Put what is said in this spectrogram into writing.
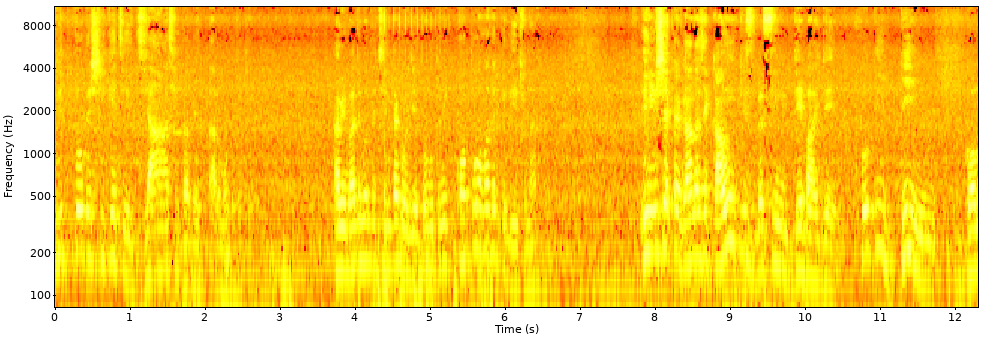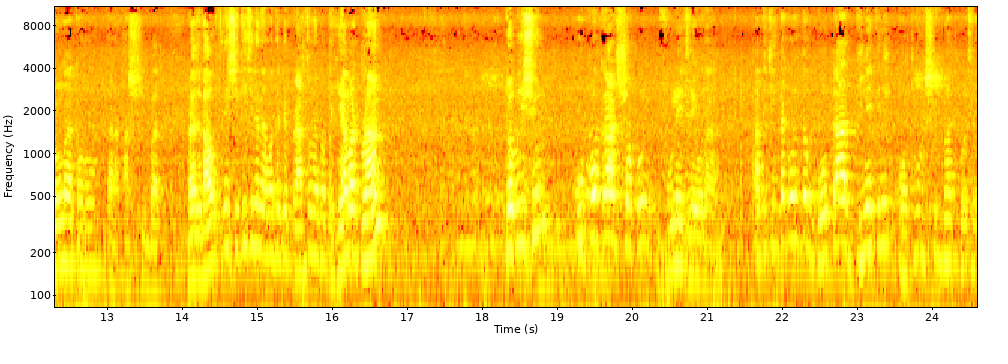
তৃপ্ত হতে শিখেছে যা আছে তাদের, তার মধ্যে থেকে। আমি মাঝে মধ্যে চিন্তা করি যে প্রভু তুমি কত আমাদেরকে দিয়েছ না? ইংলিশে একটা গান আছে count is blessing day by day প্রতিদিন গণনা করো তার আশীর্বাদ। রাজা দাউদ তিনি শিখেছিলেন আমাদেরকে প্রার্থনা করতে। হে আমার প্রাণ, প্রভু যিশুর উপকার সকল ভুলে যেও না। আপনি চিন্তা করুন তো, গোটা দিনে তিনি কত আশীর্বাদ করেছেন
